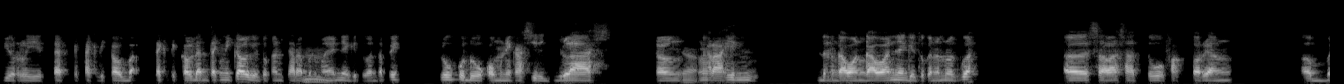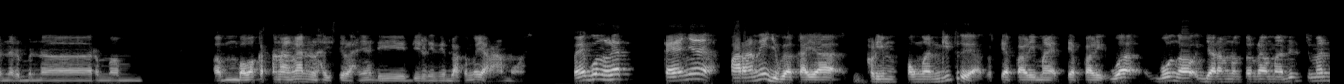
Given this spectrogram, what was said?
purely tactical tactical dan technical gitu kan cara Hmm. bermainnya gitu kan tapi lu kudu komunikasi jelas eh, Ya. ngarahin dan kawan-kawannya gitu kan menurut gua eh, salah satu faktor yang eh, benar-benar mem- eh, membawa ketenangan lah istilahnya di di lini belakang tuh ya Ramos. Kayak gue ngeliat kayaknya Parane juga kayak kelimpungan gitu ya tiap kali tiap kali gua gua nggak jarang nonton Real Madrid cuman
